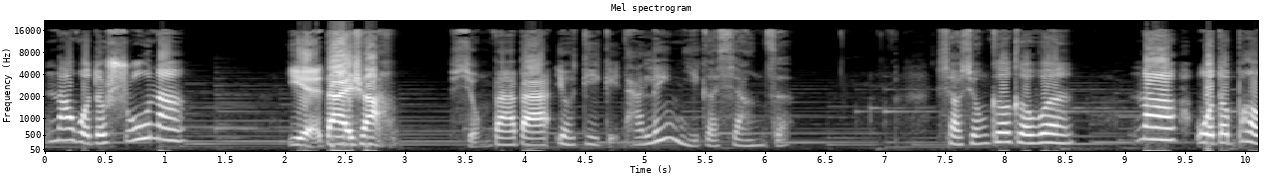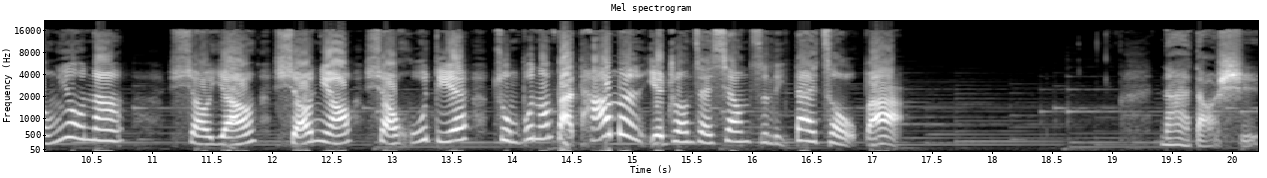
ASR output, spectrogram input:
那我的书呢？也带上，熊爸爸又递给他另一个箱子。小熊哥哥问：“那我的朋友呢？小羊、小鸟、小蝴蝶，总不能把它们也装在箱子里带走吧？”那倒是。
